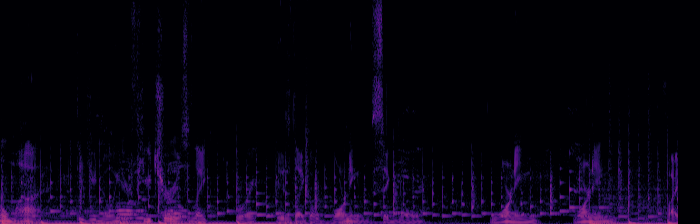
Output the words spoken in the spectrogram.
Oh my. Did you know your future is like is like a warning signal? Warning. Warning. Fire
